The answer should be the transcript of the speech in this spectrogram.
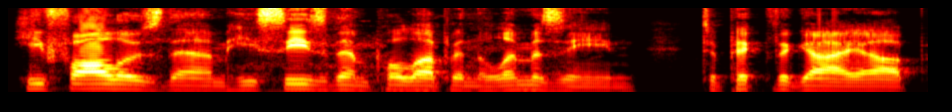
he follows them he sees them pull up in the limousine to pick the guy up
